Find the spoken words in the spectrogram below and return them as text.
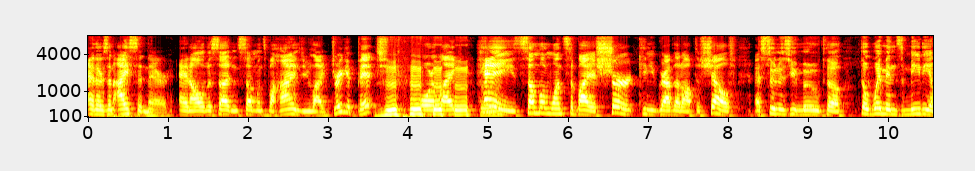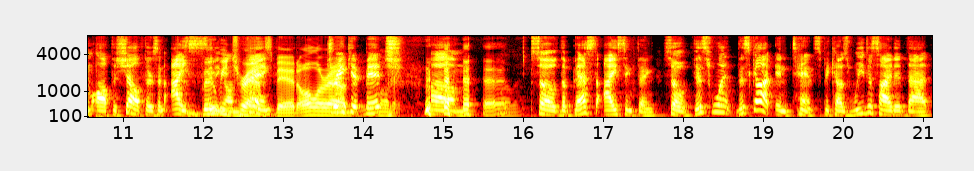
and there's an ice in there and all of a sudden someone's behind you like drink it bitch or like hey someone wants to buy a shirt can you grab that off the shelf as soon as you move the the women's medium off the shelf there's an ice Booby on traps, the thing man, all around. drink it, bitch. Um, so the best icing thing. So this went. This got intense because we decided that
